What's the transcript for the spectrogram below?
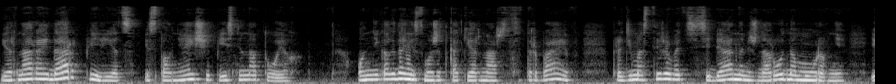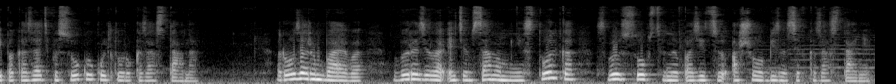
Ернар Айдар – певец, исполняющий песни на тоях. Он никогда не сможет, как Ернар Сатырбаев, продемонстрировать себя на международном уровне и показать высокую культуру Казахстана. Роза Рымбаева выразила этим самым не столько свою собственную позицию о шоу-бизнесе в Казахстане,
